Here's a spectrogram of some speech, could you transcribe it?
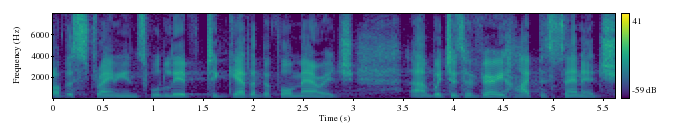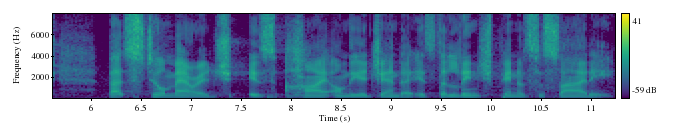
of Australians will live together before marriage, um, which is a very high percentage, but still marriage is high on the agenda. It's the linchpin of society.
